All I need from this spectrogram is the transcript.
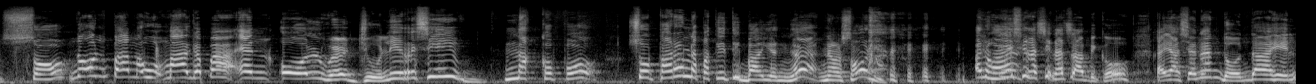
So, Noon pa, mau- maaga pa, and all were duly received. nako po. So, parang napatitibayan nga, Nelson. ano ha? Yes, nga sinasabi ko. Kaya siya nandun dahil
